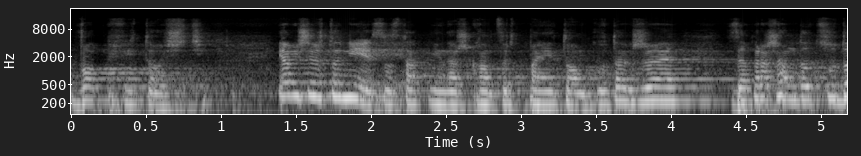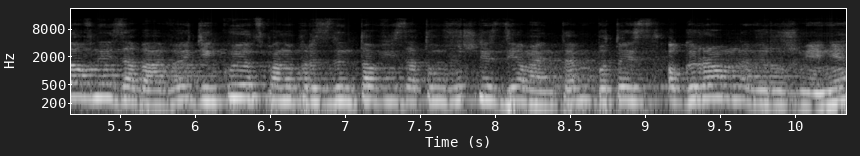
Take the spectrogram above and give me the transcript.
w obfitości. Ja myślę, że to nie jest ostatni nasz koncert, panie Tomku, także zapraszam do cudownej zabawy, dziękując panu prezydentowi za tą włócznię z diamentem, bo to jest ogromne wyróżnienie.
